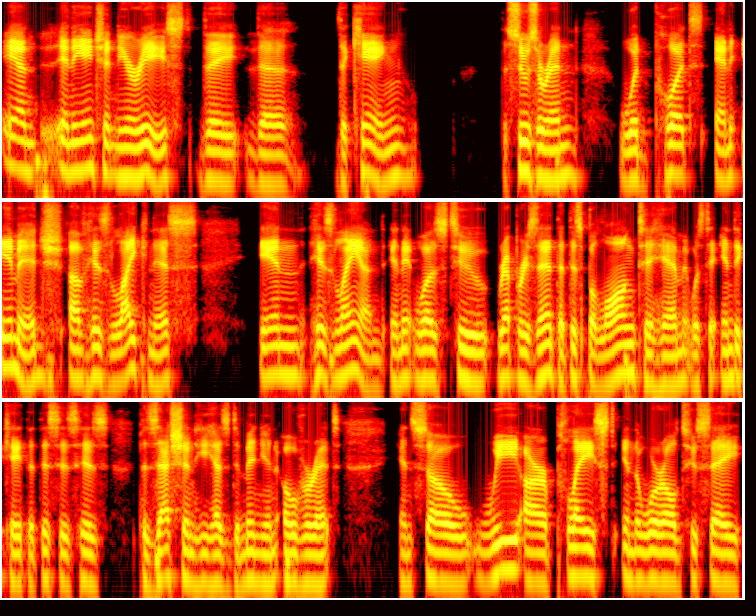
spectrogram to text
And in the ancient Near East, the the the king, the suzerain, would put an image of his likeness in his land and it was to represent that this belonged to him. It was to indicate that this is his possession. He has dominion over it. And so we are placed in the world to say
